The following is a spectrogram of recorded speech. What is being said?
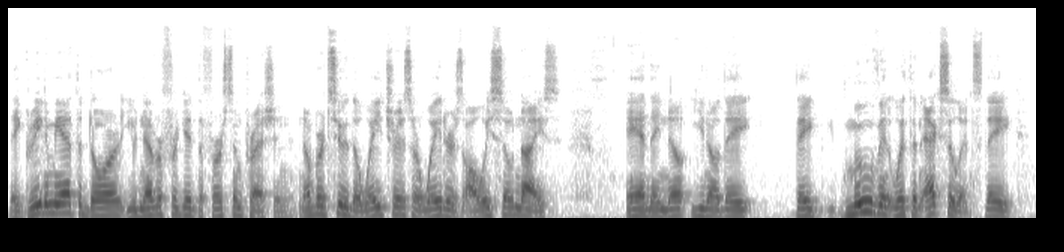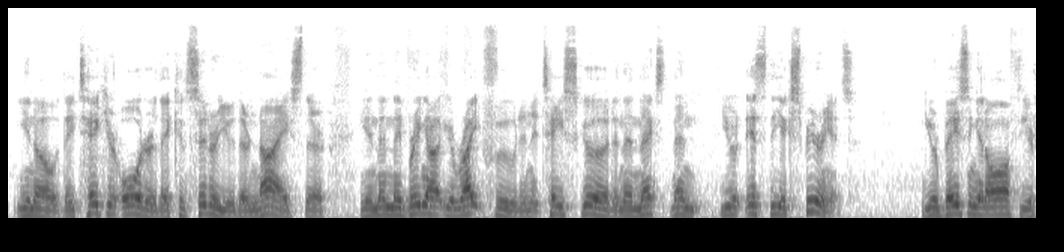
they greeted me at the door. You never forget the first impression. Number two, the waitress or waiter is always so nice, and they know, you know, they they move it with an excellence. They you know, they take your order, they consider you, they're nice, they're, and then they bring out your right food and it tastes good, and then next, then you, it's the experience. You're basing it all off your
